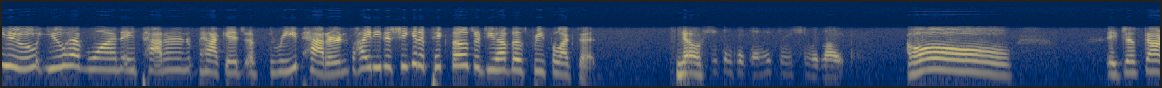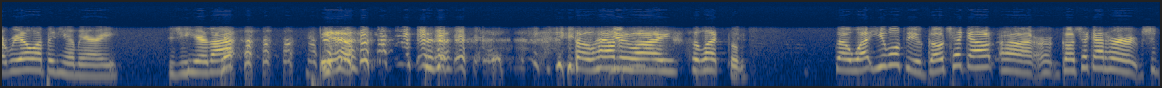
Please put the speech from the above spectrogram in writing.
you, you have won a pattern package of three patterns. Heidi, does she get to pick those, or do you have those pre-selected? No, she can pick any three she would like. Oh, it just got real up in here, Mary. Did you hear that? yes. so how do I select them? So what you will do? Go check out, uh, or go check out her. Should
